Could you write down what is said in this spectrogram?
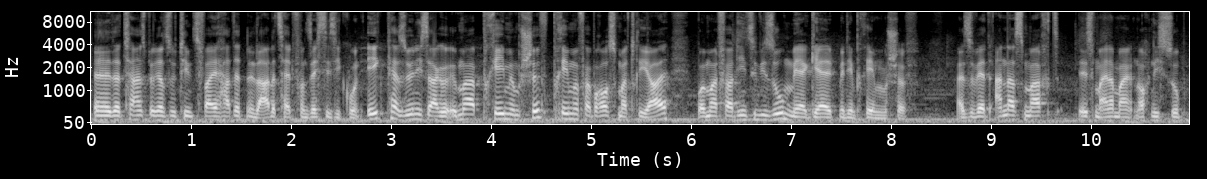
Äh, der Schadensbegrenzung Team 2 hat eine Ladezeit von 60 Sekunden. Ich persönlich sage immer Premium Schiff, Premium Verbrauchsmaterial, weil man verdient sowieso mehr Geld mit dem Premium Schiff. Also wer es anders macht, ist meiner Meinung nach nicht sub,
